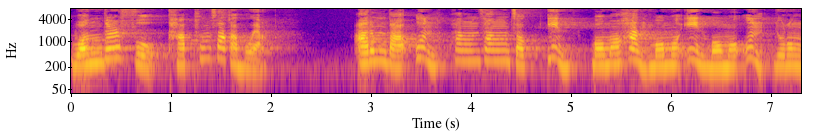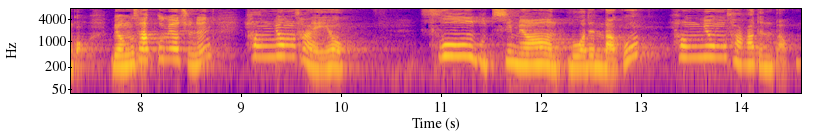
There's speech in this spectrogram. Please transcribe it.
wonderful 다 품사가 뭐야? 아름다운, 환상적인, 뭐뭐한, 뭐뭐인, 뭐뭐운 요런 거 명사 꾸며주는 형용사예요. full 붙이면 뭐가 된다고? 형용사가 된다고.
